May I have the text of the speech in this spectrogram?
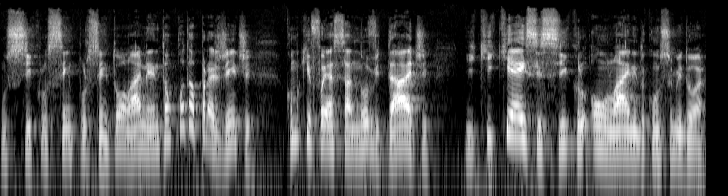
um ciclo 100% online. Então conta pra gente como que foi essa novidade e o que, que é esse ciclo online do consumidor.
